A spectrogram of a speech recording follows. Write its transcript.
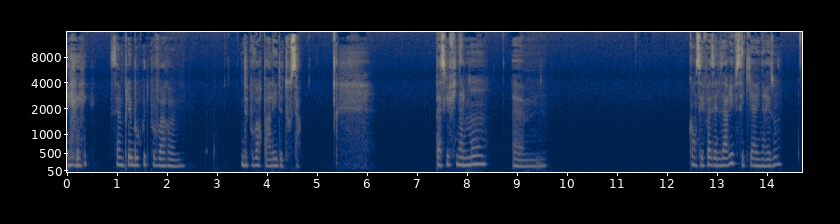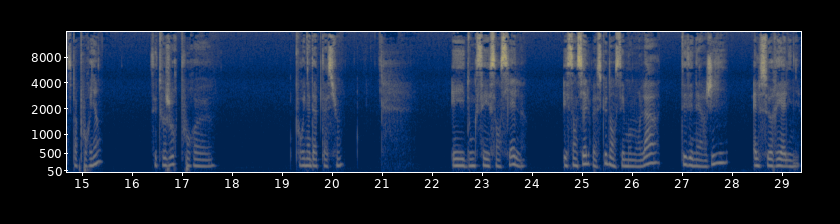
et ça me plaît beaucoup de pouvoir, euh, de pouvoir parler de tout ça. Parce que finalement, euh, quand ces phases elles arrivent, c'est qu'il y a une raison. C'est pas pour rien. C'est toujours pour, euh, pour une adaptation. Et donc c'est essentiel. Essentiel parce que dans ces moments-là, tes énergies, elles se réalignent.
